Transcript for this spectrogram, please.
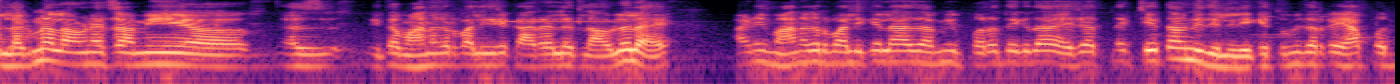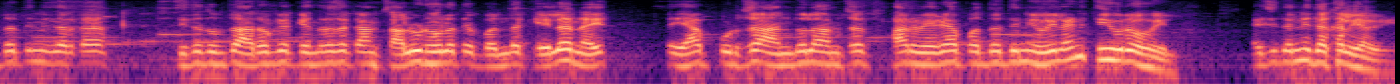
लग्न लावण्याचं आम्ही इथं महानगरपालिकेच्या कार्यालयात लावलेलं आहे आणि महानगरपालिकेला आज आम्ही परत एकदा ह्याच्यात एक चेतावणी दिलेली की तुम्ही जर का ह्या पद्धतीने जर का तिथं तुमचं आरोग्य केंद्राचं काम चालू ठेवलं ते बंद केलं नाही तर या पुढचं आंदोलन आमचं फार वेगळ्या पद्धतीने होईल आणि तीव्र होईल याची त्यांनी दखल घ्यावी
